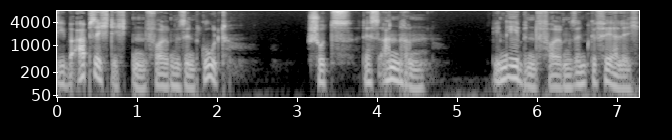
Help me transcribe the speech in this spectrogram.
Die beabsichtigten Folgen sind gut. Schutz des anderen. Die Nebenfolgen sind gefährlich,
